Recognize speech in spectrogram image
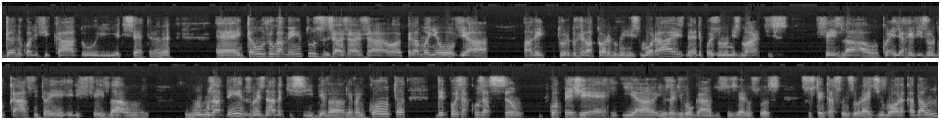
dano qualificado e etc. Né? É, então, os julgamentos, já, já, já pela manhã houve a, a leitura do relatório do ministro Moraes, né, depois o Nunes Marques fez lá, ele é revisor do caso, então ele fez lá um, uns adendos, mas nada que se deva levar em conta. Depois a acusação com a PGR e, a, e os advogados fizeram suas sustentações orais de uma hora cada um.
